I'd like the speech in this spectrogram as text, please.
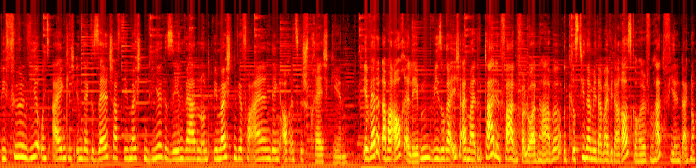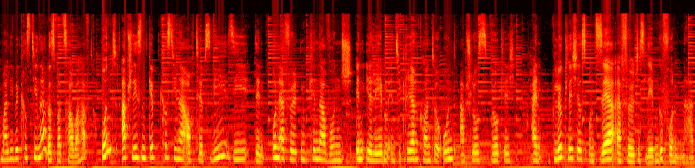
wie fühlen wir uns eigentlich in der Gesellschaft, wie möchten wir gesehen werden und wie möchten wir vor allen Dingen auch ins Gespräch gehen. Ihr werdet aber auch erleben, wie sogar ich einmal total den Faden verloren habe und Christina mir dabei wieder rausgeholfen hat. Vielen Dank nochmal, liebe Christina, das war zauberhaft. Und abschließend gibt Christina auch Tipps, wie sie den unerfüllten Kinderwunsch in ihr Leben integrieren konnte und Abschluss wirklich ein glückliches und sehr erfülltes Leben gefunden hat.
